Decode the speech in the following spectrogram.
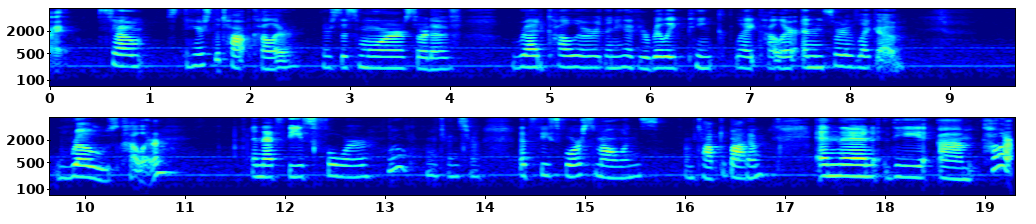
Alright, so here's the top color. There's this more sort of red color, then you have your really pink light color, and then sort of like a rose color. And that's these four, ooh, let me turn this around. That's these four small ones from top to bottom. And then the um, color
